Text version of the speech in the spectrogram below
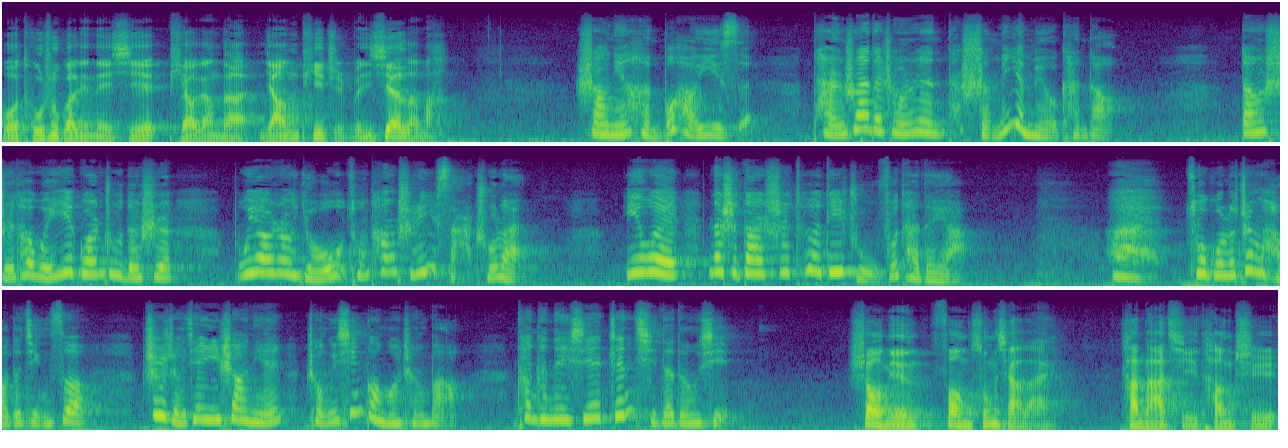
我图书馆里那些漂亮的羊皮纸文献了吗？”少年很不好意思，坦率地承认他什么也没有看到。当时他唯一关注的是，不要让油从汤匙里洒出来。因为那是大师特地嘱咐他的呀。唉，错过了这么好的景色，智者建议少年重新逛逛城堡，看看那些珍奇的东西。少年放松下来，他拿起汤匙，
